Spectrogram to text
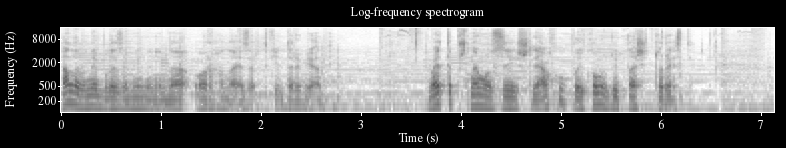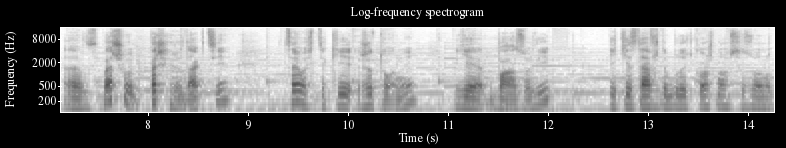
але вони були замінені на органайзер такий дерев'яний. Давайте почнемо з шляху, по якому йдуть наші туристи. Е, В, першу, першій редакції це ось такі жетони, є базові, які завжди будуть кожного сезону,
